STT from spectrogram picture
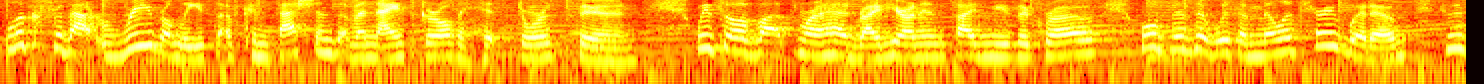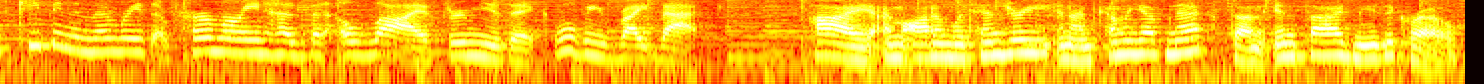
Look for that re-release of Confessions of a Nice Girl to hit stores soon. We still have lots more ahead right here on Inside Music Row. We'll visit with a military widow who's keeping the memories of her Marine husband alive through music. We'll be right back. Hi, I'm Autumn Latendry, and I'm coming up next on Inside Music Row.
